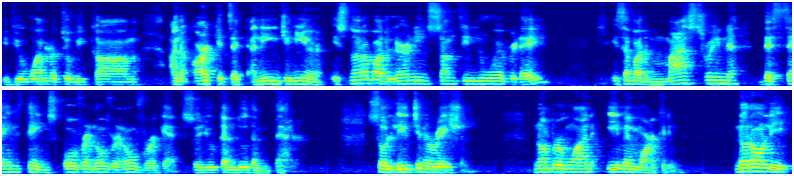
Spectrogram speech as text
if you wanted to become an architect, an engineer, it's not about learning something new every day. It's about mastering the same things over and over and over again so you can do them better. So, lead generation. Number one, email marketing. Not only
